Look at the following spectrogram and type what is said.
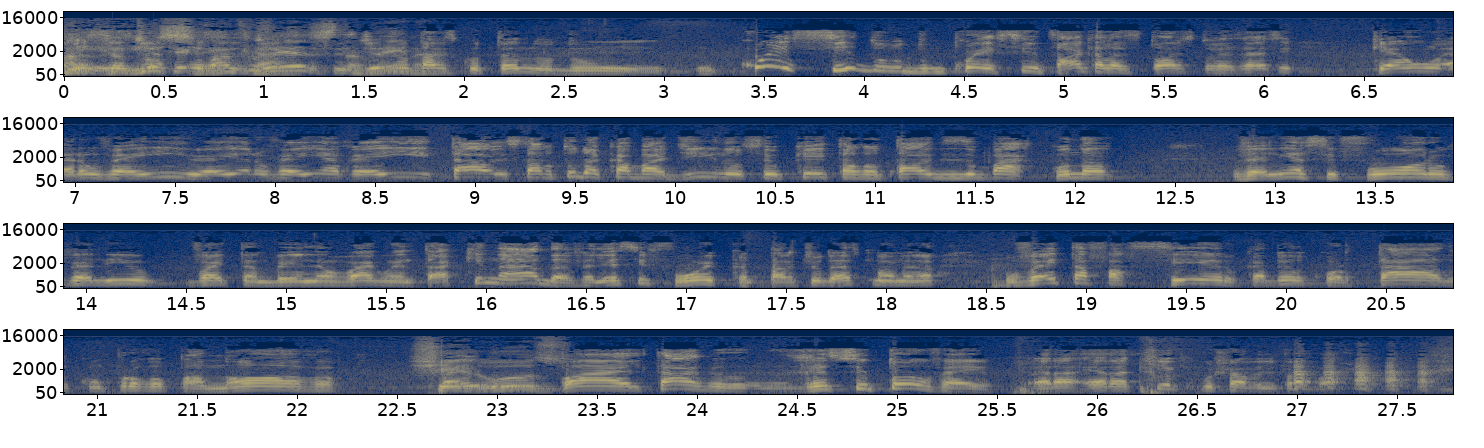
Ah, Esses eu dias, troquei quatro esses- vezes esses também, dias eu né? tava escutando de um, conhecido, de um conhecido, sabe aquelas histórias que tu recebe assim, que é um, era um velhinho, e aí era um velhinho, a velhinha e tal, eles estavam tudo acabadinho, não sei o que, tal, tal, tal, e diziam, bah, quando a velhinha se for, o velhinho vai também, não vai aguentar. Que nada, a velhinha se foi, partiu uma melhor. O velho tá faceiro, cabelo cortado, comprou roupa nova, Cheiroso. Baile, tá, ressuscitou o velho. Era, era a tia que puxava ele pra baixo.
